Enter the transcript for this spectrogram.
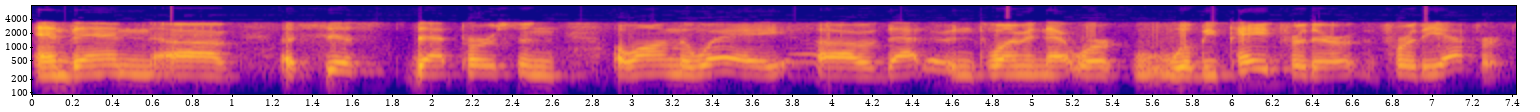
and then uh, assist that person along the way. Uh, that employment network will be paid for their for the efforts,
